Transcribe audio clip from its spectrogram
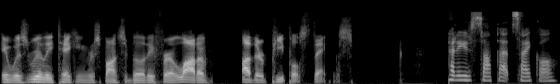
it was really taking responsibility for a lot of other people's things how do you stop that cycle?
